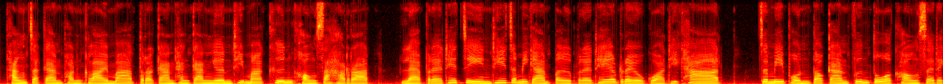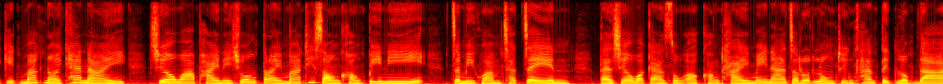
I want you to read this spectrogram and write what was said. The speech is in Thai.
ทั้งจากการผ่อนคลายมาตรการทางการเงินที่มากขึ้นของสหรัฐ และประเทศจีนที่จะมีการเปิดประเทศเร็วกว่าที่คาดจะมีผลต่อการฟื้นตัวของเศรษฐกิจมากน้อยแค่ไหน เชื่อว่าภายในช่วงไตรมาสที่ 2 ของปีนี้ จะมีความชัดเจน แต่เชื่อว่าการส่งออกของไทยไม่น่าจะลดลงถึงขั้นติดลบได้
